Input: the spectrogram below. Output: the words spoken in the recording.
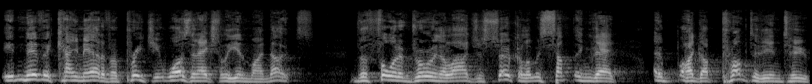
It never came out of a preach, it wasn't actually in my notes the thought of drawing a larger circle. It was something that I got prompted into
